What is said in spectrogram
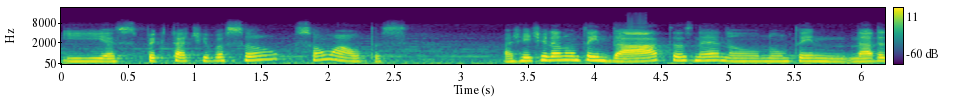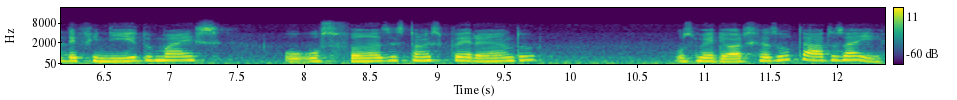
e as expectativas são, são altas. A gente ainda não tem datas, né? Não, não tem nada definido, mas os fãs estão esperando os melhores resultados aí.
